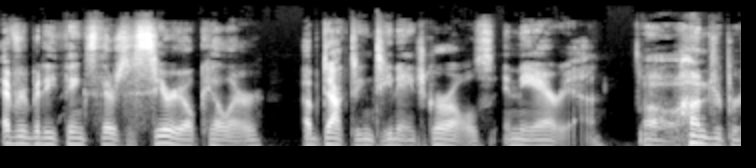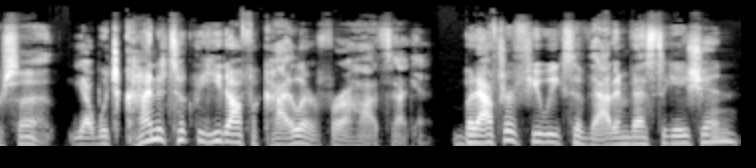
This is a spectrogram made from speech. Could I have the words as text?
everybody thinks there's a serial killer abducting teenage girls in the area. Oh, 100%. Yeah, which kind of took the heat off of Kylr for a hot second. But after a few weeks of that investigation,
